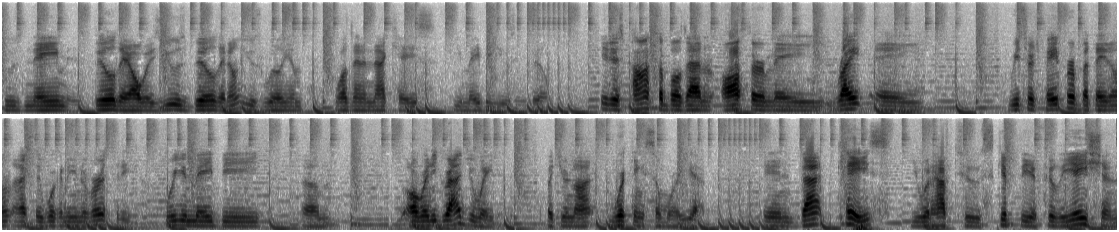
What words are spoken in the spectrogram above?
whose name is Bill, they always use Bill, they don't use William, well then in that case, you may be using Bill. It is possible that an author may write a research paper, but they don't actually work in a university, where you may be um, already graduated, but you're not working somewhere yet. In that case, you would have to skip the affiliation,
